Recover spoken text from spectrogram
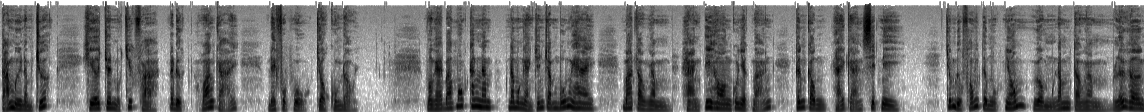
80 năm trước khi ở trên một chiếc phà đã được hoán cải để phục vụ cho quân đội. Vào ngày 31 tháng 5 năm 1942, ba tàu ngầm hạng tí hon của Nhật Bản tấn công hải cảng Sydney. Chúng được phóng từ một nhóm gồm 5 tàu ngầm lớn hơn.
